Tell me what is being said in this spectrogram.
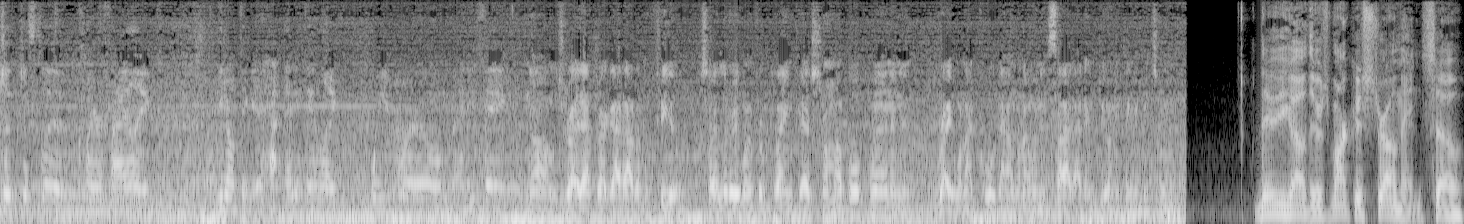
Just, just to clarify, like, you don't think it had anything like weight room, anything? No, it was right after I got out of the field. So I literally went from playing catch from my bullpen, and then right when I cooled down, when I went inside, I didn't do anything in between. There you go. There's Marcus Stroman. So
